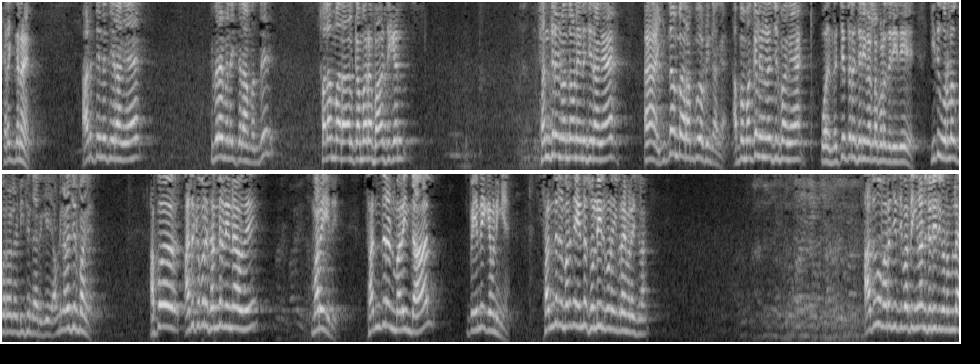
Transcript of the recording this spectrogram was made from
கரெக்ட் தானே? அடுத்து என்ன செய்யறாங்க இப்ராஹிம் அலைஹிஸ்ஸலாம் வந்து ஃபலமரால் கமர பாசிகன். சந்திரன் வந்தவன என்ன செய்யறாங்க ஆ, இதுதான்பா ரப்பு அப்படின்றாங்க. அப்ப மக்கள் என்ன நினைச்சிருப்பாங்க? ஓ நட்சத்திரம் சரி வரல போல தெரியுது. இது ஓரளவுக்கு பரவாயில்ல டீசெண்டா இருக்கு. அப்படின்னு நினைச்சிருப்பாங்க. அப்போ அதுக்கப்புறம் சந்திரன் என்ன ஆகுது? மறையுது. சந்திரன் மறைந்தால் இப்ப என்ன கவனிங்க. சந்திரன் மறைஞ்சா என்ன சொல்லியிருக்கணும் இப்ராஹிம் அலைஹிஸ்ஸலாம் அதுவும் மறைஞ்சிருச்சு பாத்தீங்களான்னு சொல்லியிருக்கணும்ல?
